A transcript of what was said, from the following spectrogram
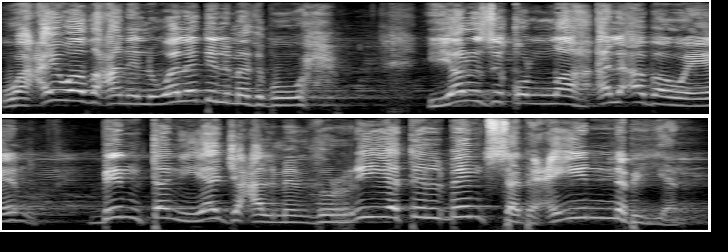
وعوض عن الولد المذبوح يرزق الله الأبوين بنتا يجعل من ذرية البنت سبعين نبيا.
